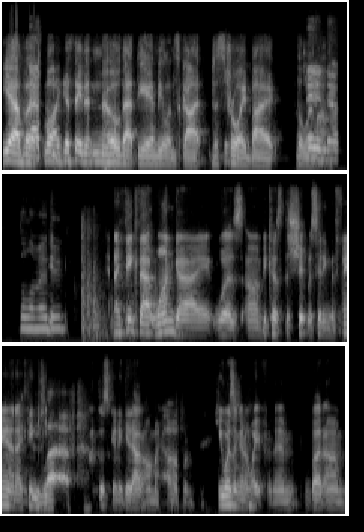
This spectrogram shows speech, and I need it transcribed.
Yeah, but That's- well, I guess they didn't know that the ambulance got destroyed by the they didn't limo. know. The limo dude. And I think that one guy was um, because the shit was hitting the fan. I think He he, left. I'm just gonna get out on my own. He wasn't gonna wait for them, but um,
